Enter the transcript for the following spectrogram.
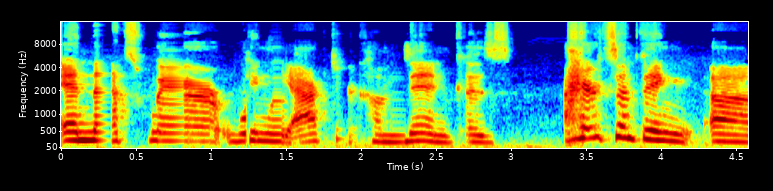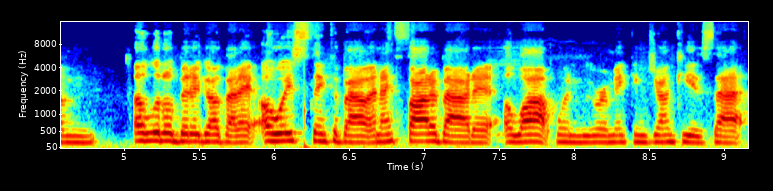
And that's where working with the actor comes in because I heard something um, a little bit ago that I always think about, and I thought about it a lot when we were making Junkie. Is that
